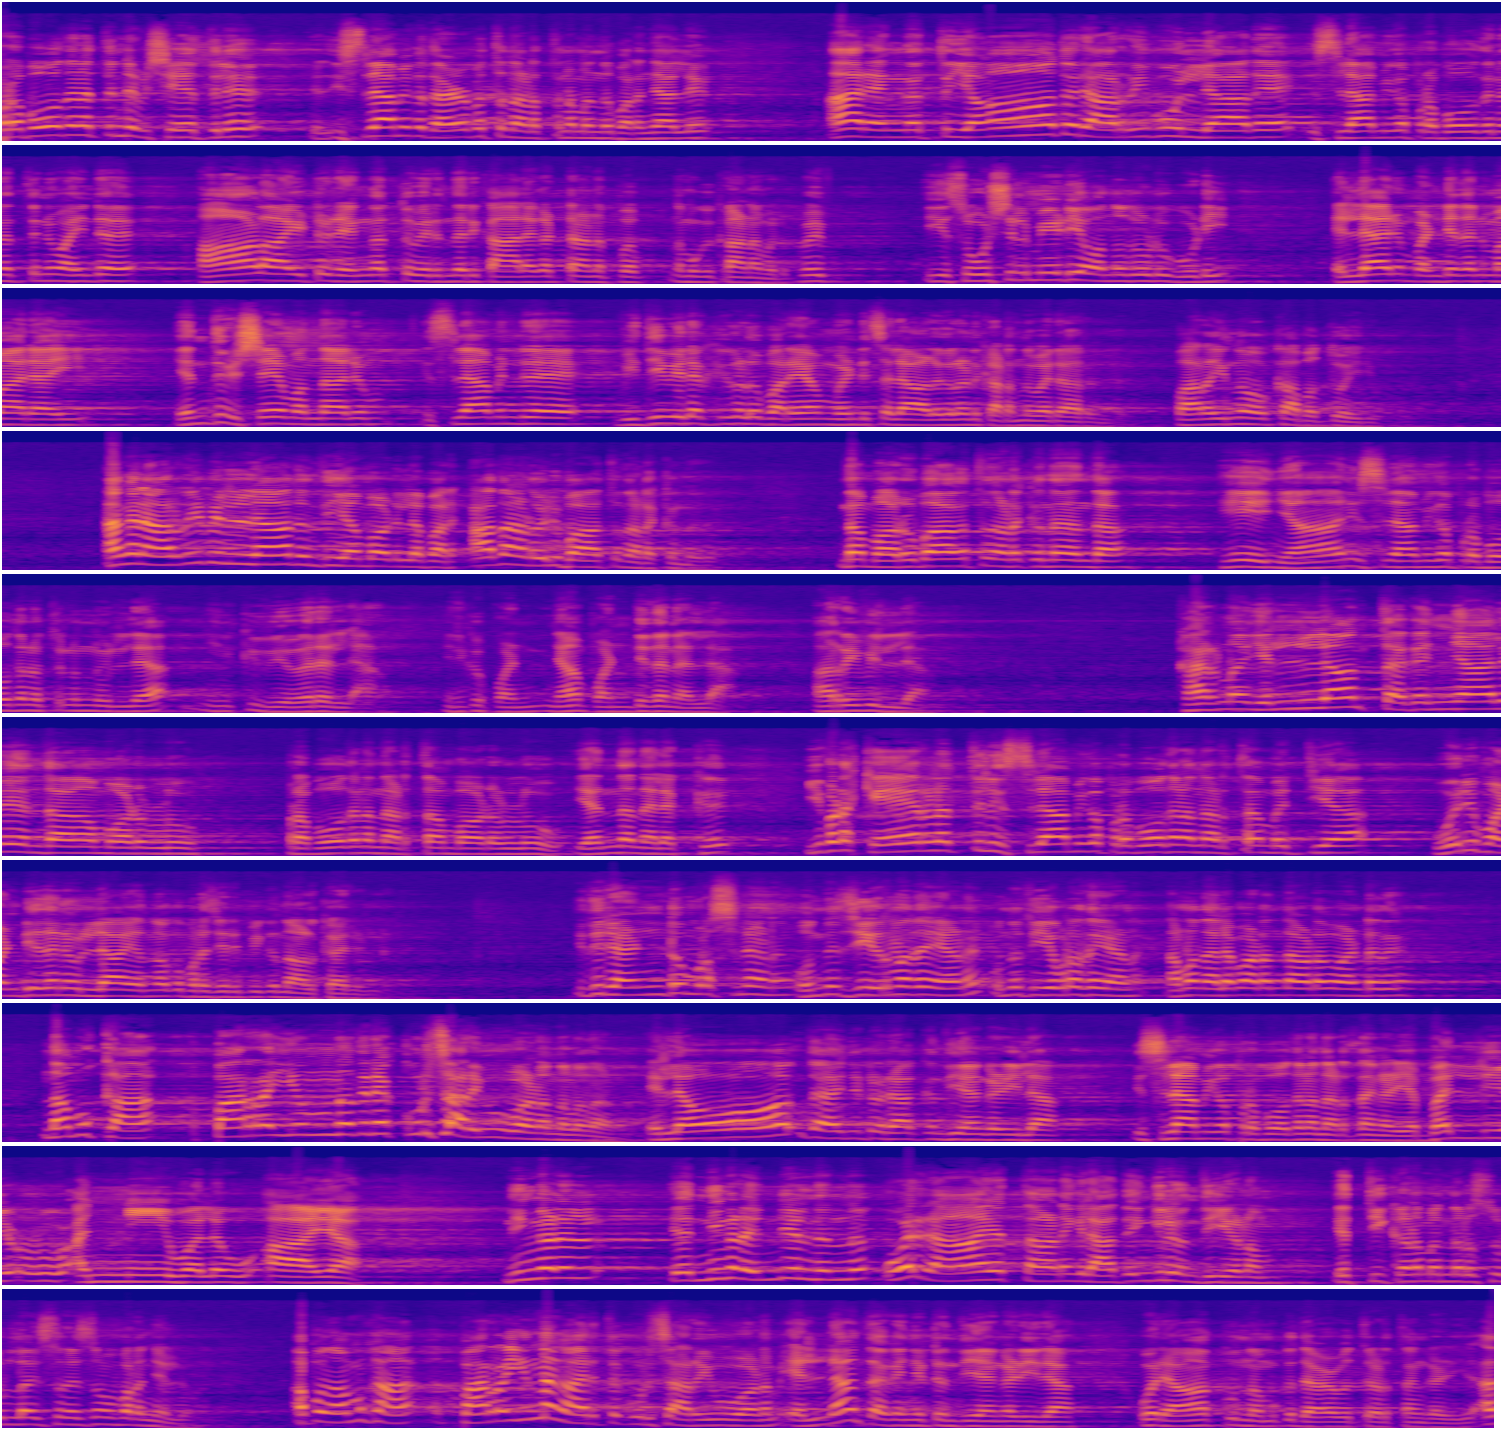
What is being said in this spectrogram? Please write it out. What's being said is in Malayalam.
പ്രബോധനത്തിന്റെ വിഷയത്തിൽ ഇസ്ലാമിക ദഴവത്ത് നടത്തണമെന്ന് പറഞ്ഞാൽ ആ രംഗത്ത് യാതൊരു അറിവുമില്ലാതെ ഇസ്ലാമിക പ്രബോധനത്തിനും അതിന്റെ ആളായിട്ട് രംഗത്ത് വരുന്ന ഒരു കാലഘട്ടമാണ് ഇപ്പോൾ നമുക്ക് കാണാൻ പറ്റും. ഇപ്പം ഈ സോഷ്യൽ മീഡിയ വന്നതോടുകൂടി എല്ലാവരും പണ്ഡിതന്മാരായി എന്ത് വിഷയം വന്നാലും ഇസ്ലാമിന്റെ വിധിവിലക്കുകൾ പറയാൻ വേണ്ടി ചില ആളുകളാണ് കടന്നു വരാറുണ്ട്. പറയുന്നതൊക്കെ അബദ്ധമായിരിക്കും. അങ്ങനെ അറിവില്ലാതെ എന്ത് ചെയ്യാൻ പാടില്ല പറ അതാണ് ഒരു ഭാഗത്ത് നടക്കുന്നത്. എന്നാൽ മറുഭാഗത്ത് നടക്കുന്നത് എന്താ? ഏയ് ഞാൻ ഇസ്ലാമിക പ്രബോധനത്തിനൊന്നുമില്ല. എനിക്ക് വിവരമല്ല. എനിക്ക് ഞാൻ പണ്ഡിതനല്ല. അറിവില്ല. കാരണം എല്ലാം തികഞ്ഞാലേ എന്താകാൻ പാടുള്ളൂ? പ്രബോധനം നടത്താൻ പാടുള്ളൂ എന്ന നിലയ്ക്ക് ഇവിടെ കേരളത്തിൽ ഇസ്ലാമിക പ്രബോധനം നടത്താൻ പറ്റിയ ഒരു പണ്ഡിതനുമില്ല എന്നൊക്കെ പ്രചരിപ്പിക്കുന്ന ആൾക്കാരുണ്ട്. ഇത് രണ്ടും പ്രശ്നമാണ്. ഒന്ന് ജീർണതയാണ് ഒന്ന് തീവ്രതയാണ്. നമ്മുടെ നിലപാട് എന്താ അവിടെ വേണ്ടത്? നമുക്ക് പറയുന്നതിനെക്കുറിച്ച് കുറിച്ച് അറിവ് വേണം എന്നുള്ളതാണ്. എല്ലാം തേഞ്ഞിട്ട് ഒരാൾക്കും ചെയ്യാൻ കഴിയില്ല. ഇസ്ലാമിക പ്രബോധനം നടത്താൻ കഴിയുക ബല്യു അന്നി വലൗ ആയ. നിങ്ങളിൽ നിങ്ങൾ എന്നിൽ നിന്ന് ഒരായത്താണെങ്കിൽ അതെങ്കിലും എന്ത് ചെയ്യണം? എത്തിക്കണമെന്ന് റസൂൽ ഇസ്ലാം പറഞ്ഞല്ലോ. അപ്പോൾ നമുക്ക് പറയുന്ന കാര്യത്തെക്കുറിച്ച് അറിവ് വേണം. എല്ലാം തികഞ്ഞിട്ട് എന്ത് ചെയ്യാൻ കഴിയില്ല? ഒരാൾക്കും നമുക്ക് ദഴവത്ത് നടത്താൻ കഴിയില്ല.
